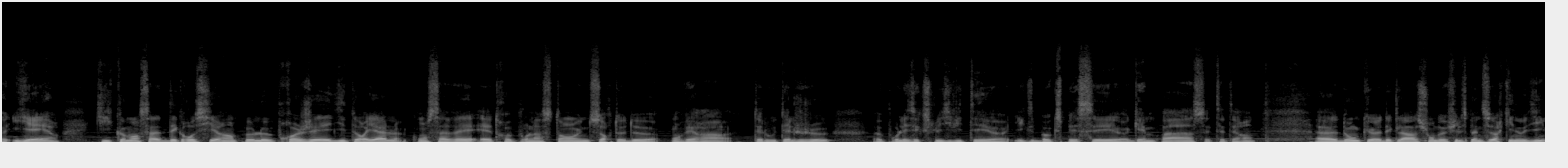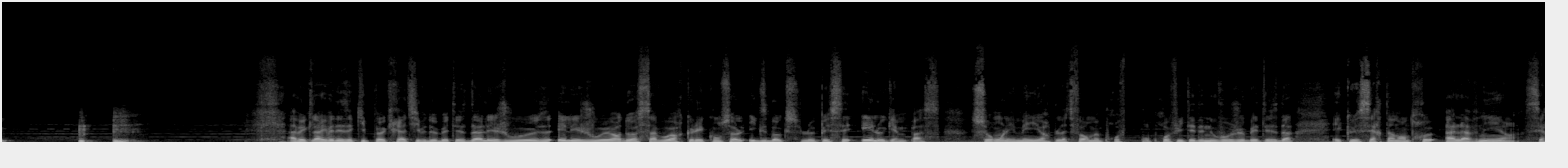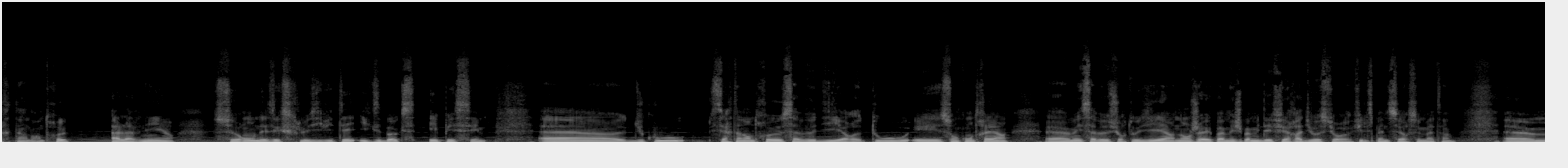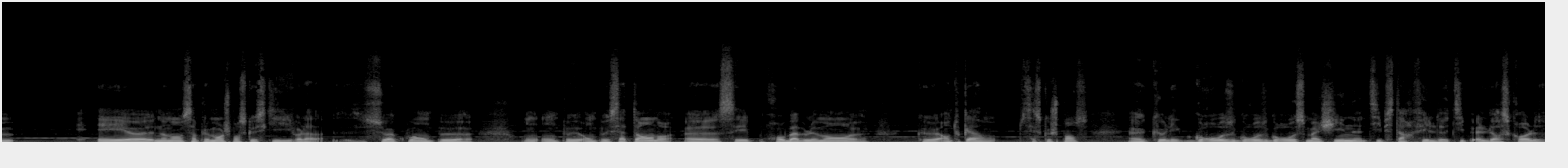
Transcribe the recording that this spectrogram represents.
hier, qui commence à dégrossir un peu le projet éditorial qu'on savait être pour l'instant une sorte de on verra tel ou tel jeu pour les exclusivités Xbox PC, Game Pass, etc. donc déclaration de Phil Spencer qui nous dit avec l'arrivée des équipes créatives de Bethesda, les joueuses et les joueurs doivent savoir que les consoles Xbox, le PC et le Game Pass seront les meilleures plateformes pour profiter des nouveaux jeux Bethesda et que certains d'entre eux à l'avenir, certains d'entre eux à l'avenir seront des exclusivités Xbox et PC. Euh, du coup, certains d'entre eux, ça veut dire tout et son contraire, euh, mais ça veut surtout dire non, j'avais pas, mais j'ai pas mis d'effet radio sur Phil Spencer ce matin. Euh, et euh, non, non, simplement, je pense que ce qui, voilà, ce à quoi on peut, on, peut, on peut s'attendre, c'est probablement que, en tout cas, c'est ce que je pense, que les grosses, grosses, grosses machines, type Starfield, type Elder Scrolls,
